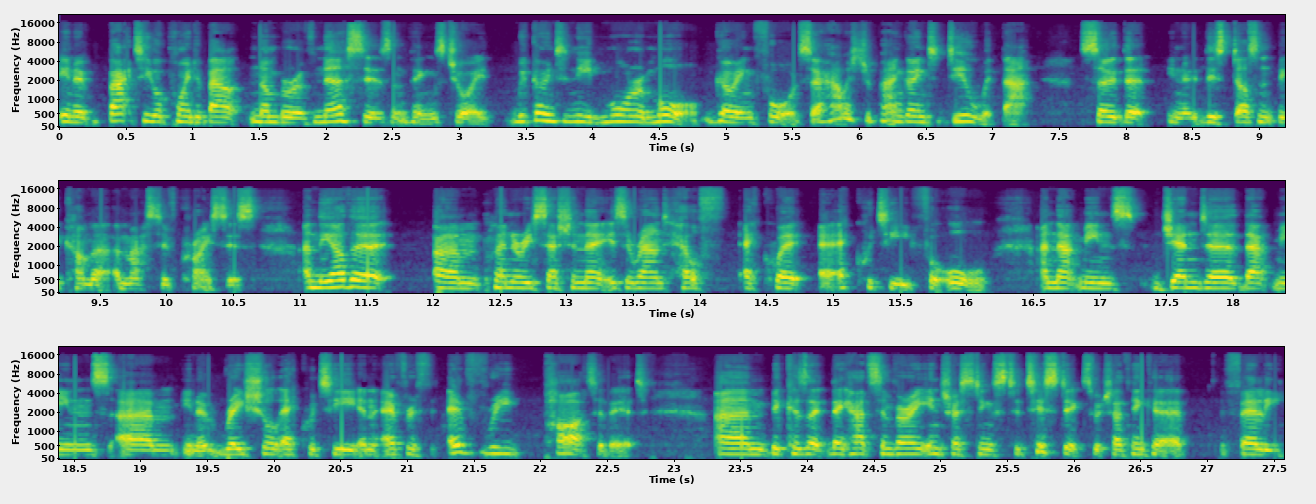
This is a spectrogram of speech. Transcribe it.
you know back to your point about number of nurses and things joy we're going to need more and more going forward. So how is japan going to deal with that so that you know this doesn't become a, a massive crisis? And the other um, plenary session there is around health equi- equity for all, and that means gender, that means um, you know racial equity, and every every part of it. Um, because they had some very interesting statistics, which I think are fairly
